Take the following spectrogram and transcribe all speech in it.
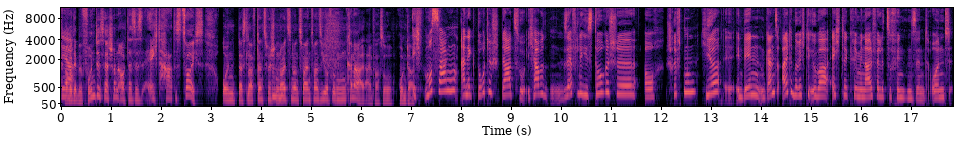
Ja. Aber der Befund ist ja schon auch, dass es echt hartes Zeugs. Und das läuft dann zwischen mhm. 19 und 22 Uhr auf irgendeinem Kanal einfach so runter. Ich muss sagen, anekdotisch dazu, ich habe sehr viele historische auch Schriften hier, in denen ganz alte Berichte über echte Kriminalfälle zu finden sind. Und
